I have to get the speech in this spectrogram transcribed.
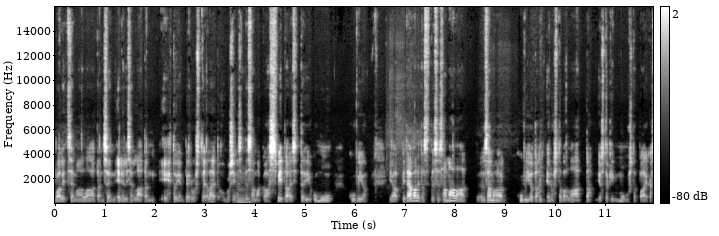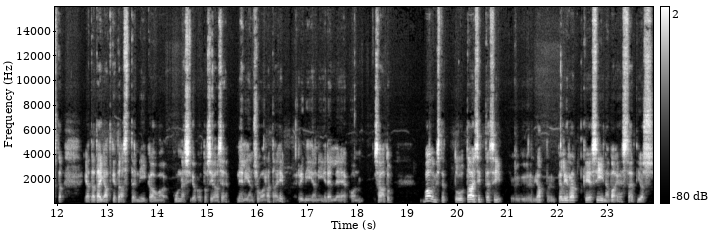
valitsemaan laatan sen edellisen laatan ehtojen perusteella, että onko siinä mm. sitten sama kasvi tai sitten joku muu kuvio. Ja pitää valita sitten se sama, la- sama kuviota edustava laatta jostakin muusta paikasta. Ja tätä jatketaan sitten niin kauan, kunnes joko tosiaan se neljän suora tai rivi ja niin edelleen on saatu valmistettu, tai sitten si- peli ratkee siinä vaiheessa, että jos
